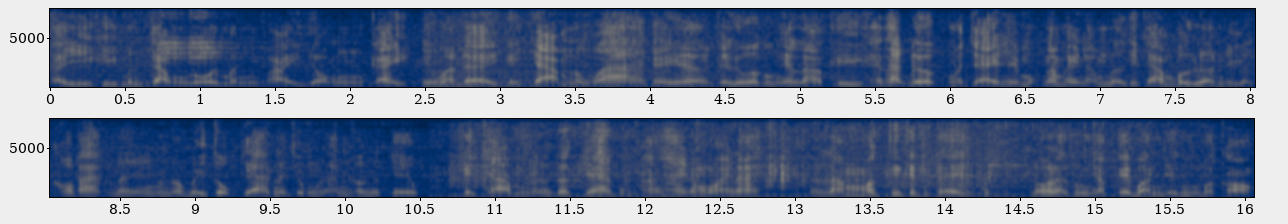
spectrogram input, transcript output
tại vì khi mình trồng rồi mình phải dọn cây nếu mà để cái chàm nó quá cái ờ, cái lứa cũng nghĩa là khi khai thác được mà chảy thêm một năm hai năm nữa cái chàm bự lên thì rất khó bán nó nó bị tụt giá nói chung nó ảnh hưởng rất nhiều cây chàm nó rất giá cũng khoảng hai năm ngoài nay nó làm mất cái kinh tế đó là thu nhập cái bền vững của bà con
